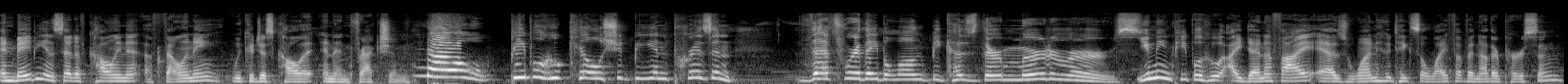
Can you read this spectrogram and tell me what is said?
And maybe instead of calling it a felony, we could just call it an infraction. No! People who kill should be in prison. That's where they belong because they're murderers. You mean people who identify as one who takes the life of another person?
